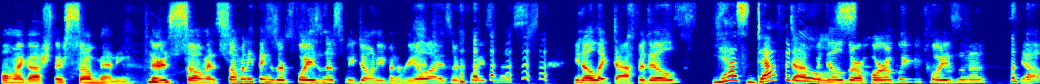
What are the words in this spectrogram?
Oh my gosh, there's so many. There's so many. So many things are poisonous we don't even realize are poisonous. you know, like daffodils. Yes, daffodils. Daffodils are horribly poisonous. Yeah.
